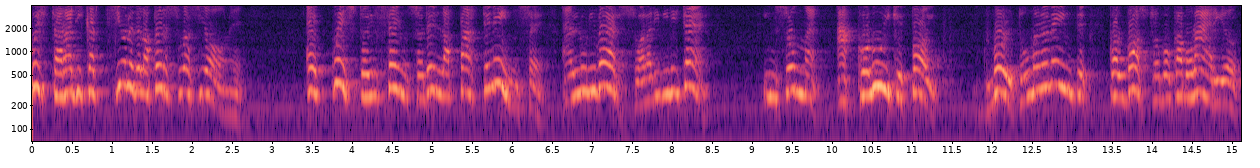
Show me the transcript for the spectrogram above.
Questa radicazione della persuasione. È questo il senso dell'appartenenza all'universo, alla divinità, insomma a colui che poi molto umanamente col vostro vocabolario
